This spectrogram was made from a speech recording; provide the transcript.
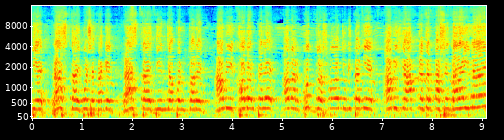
দিয়ে রাস্তায় বসে থাকেন, রাস্তায় দিন যাপন করেন, আমি খবর পেলে আমার ক্ষুদ্র সহযোগিতা নিয়ে আমি কি আপনাদের পাশে দাঁড়াই নাই?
